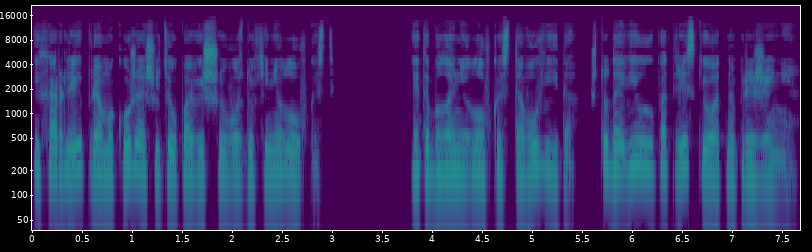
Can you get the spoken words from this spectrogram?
и Харлей прямо кожей ощутил повисшую в воздухе неловкость. Это была неловкость того вида, что давил и потрескивал от напряжения.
